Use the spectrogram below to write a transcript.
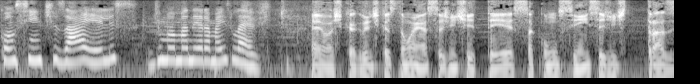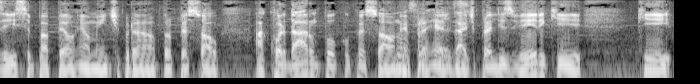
conscientizar eles de uma maneira mais leve. É, eu acho que a grande questão é essa, a gente ter essa consciência, a gente trazer esse papel realmente para o pessoal, acordar um pouco o pessoal, Com né, para a realidade, para eles verem que que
